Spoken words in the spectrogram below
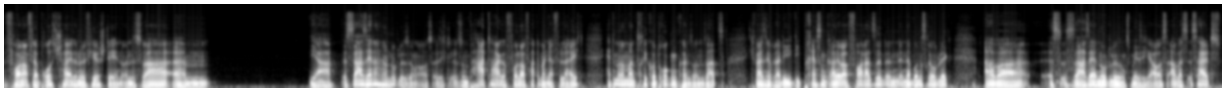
vorne auf der Brust Schalke 04 stehen. Und es war, ähm, ja, es sah sehr nach einer Notlösung aus. Also ich, so ein paar Tage Vorlauf hatte man ja vielleicht. Hätte man noch mal ein Trikot drucken können, so einen Satz. Ich weiß nicht, ob da die, die Pressen gerade überfordert sind in, in der Bundesrepublik, aber es, es sah sehr notlösungsmäßig aus. Aber es ist halt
